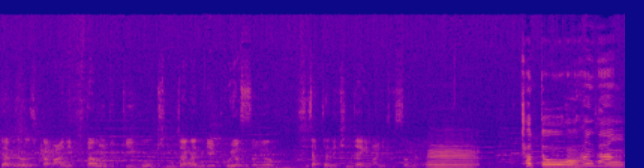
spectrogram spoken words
피아비 선수가 많이 부담을 느끼고 긴장한 게 보였어요. 시작 전에 긴장이 많이 됐었나요? 음, 저도 항상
